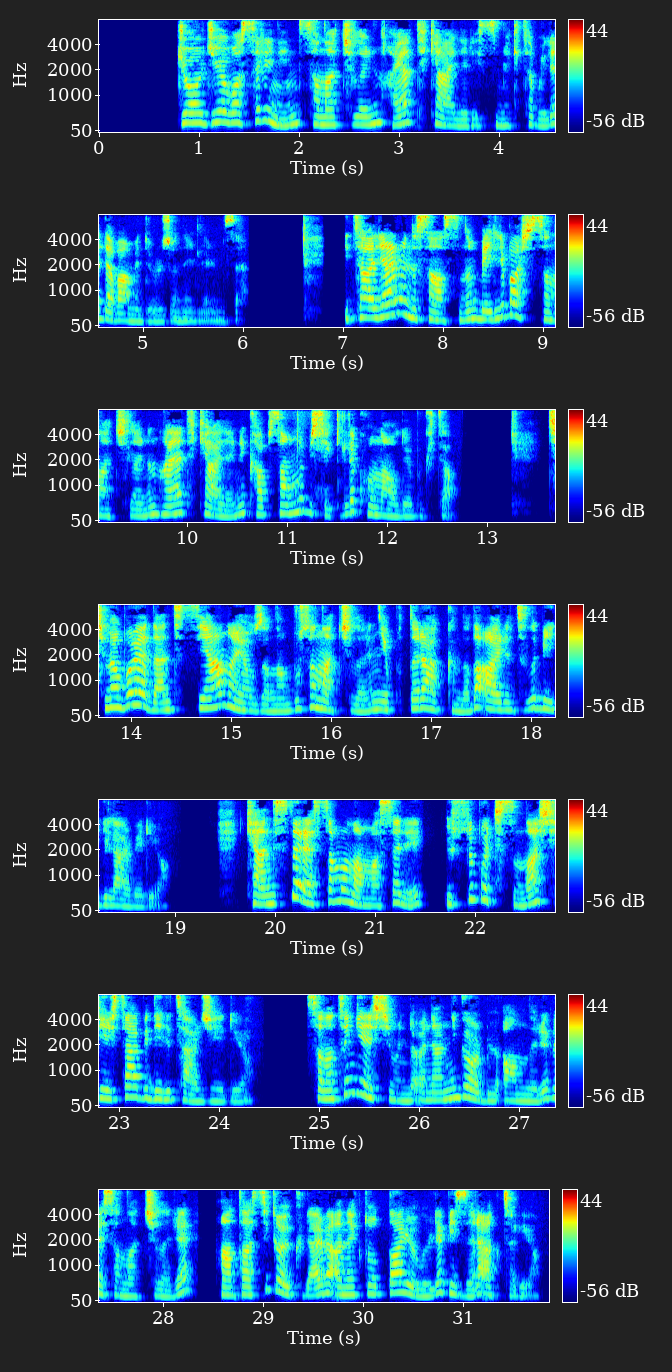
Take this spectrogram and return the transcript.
Giorgio Vasari'nin Sanatçıların Hayat Hikayeleri isimli kitabıyla devam ediyoruz önerilerimize. İtalyan Rönesansı'nın belli başlı sanatçılarının hayat hikayelerini kapsamlı bir şekilde konu alıyor bu kitap. Cimaboya'dan Tiziano'ya uzanan bu sanatçıların yapıtları hakkında da ayrıntılı bilgiler veriyor. Kendisi de ressam olan Vasari, üslup açısından şiirsel bir dili tercih ediyor. Sanatın gelişiminde önemli gördüğü anları ve sanatçıları fantastik öyküler ve anekdotlar yoluyla bizlere aktarıyor.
